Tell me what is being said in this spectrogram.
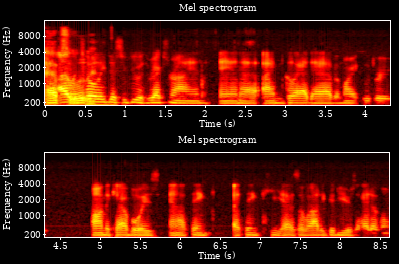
Absolutely. I would totally disagree with Rex Ryan, and uh, I'm glad to have Amari Cooper on the Cowboys, and I think I think he has a lot of good years ahead of him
